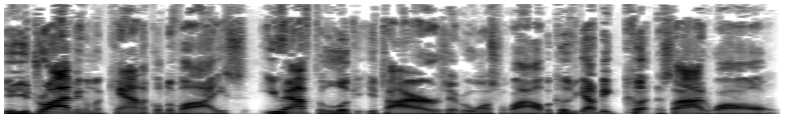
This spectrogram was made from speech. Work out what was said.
you're driving a mechanical device, you have to look at your tires every once in a while because you got to be cutting the sidewall,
